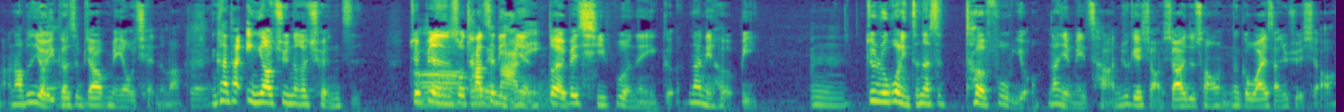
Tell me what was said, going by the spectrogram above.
嘛，然后不是有一个是比较没有钱的嘛？对，你看他硬要去那个圈子，就变成说他是里面、哦、对，对被欺负的那一个，那你何必？嗯，就如果你真的是特富有，那也没差，你就给小小孩子穿那个 Y 衫去学校。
